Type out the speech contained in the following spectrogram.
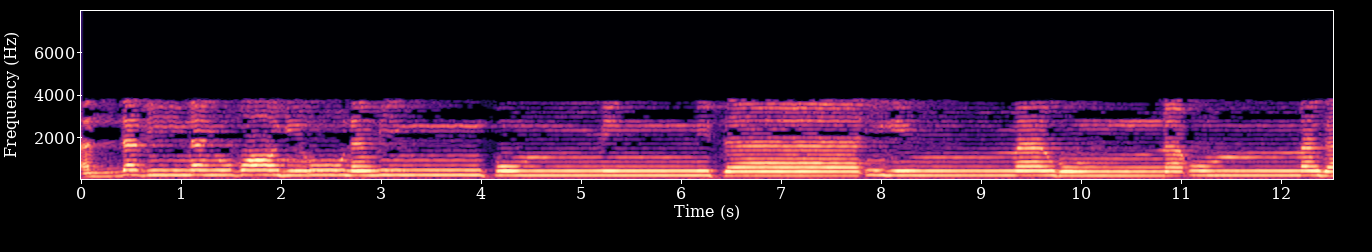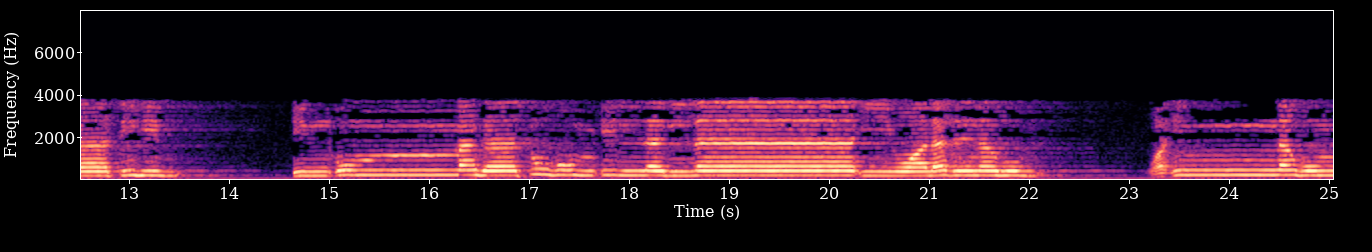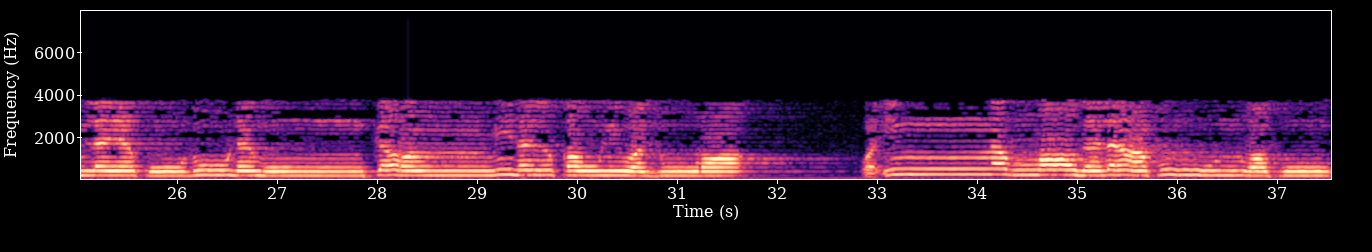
الذين يظاهرون منكم من نسائهم ما هن أمهاتهم إن أمهاتهم إلا اللائي ولدنهم وإنهم ليقولون منكرا من القول وزورا وإن الله لعفو غفور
